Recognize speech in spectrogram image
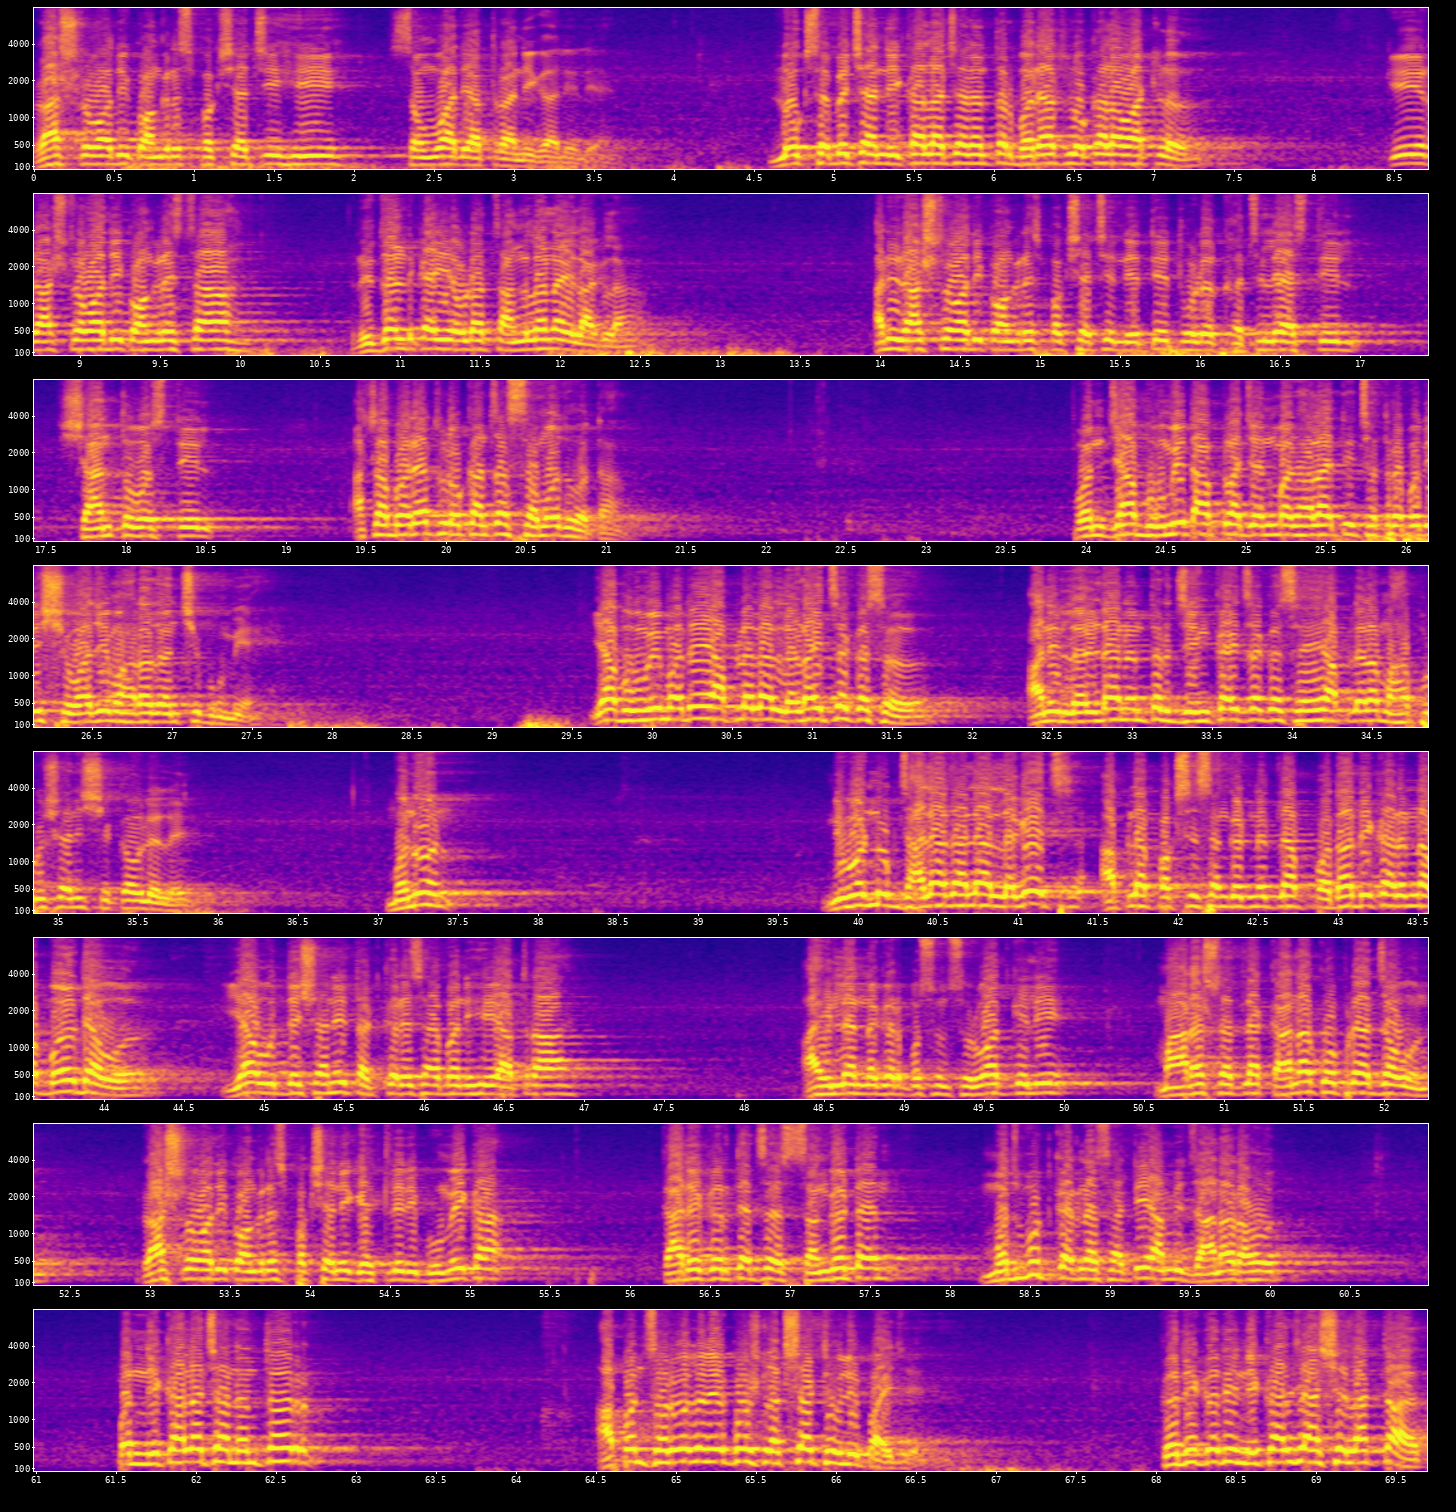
राष्ट्रवादी काँग्रेस पक्षाची ही संवाद यात्रा निघालेली आहे. लोकसभेच्या निकालाच्या नंतर बऱ्याच लोकांना वाटलं की राष्ट्रवादी काँग्रेसचा रिझल्ट काही एवढा चांगला नाही लागला. आणि राष्ट्रवादी काँग्रेस पक्षाचे नेते थोडं खचले असतील शांत बसतील असा बऱ्याच लोकांचा समज होता. पण ज्या भूमीत आपला जन्म झाला ती छत्रपती शिवाजी महाराजांची भूमी आहे. या भूमीमध्ये आपल्याला लढायचं कसं आणि लढल्यानंतर जिंकायचं कसं हे आपल्याला महापुरुषांनी शिकवलेलं आहे. म्हणून निवडणूक झाल्या झाल्या लगेच आपल्या पक्ष संघटनेतल्या पदाधिकाऱ्यांना बळ द्यावं या उद्देशाने तटकरे साहेबांनी ही यात्रा अहिल्यानगरपासून सुरुवात केली. महाराष्ट्रातल्या कानाकोपऱ्यात जाऊन राष्ट्रवादी काँग्रेस पक्षाने घेतलेली भूमिका कार्यकर्त्याचं संघटन मजबूत करण्यासाठी आम्ही जाणार आहोत. पण निकालाच्या नंतर आपण सर्वजण एक गोष्ट लक्षात ठेवली पाहिजे. कधी कधी निकाल जे असे लागतात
